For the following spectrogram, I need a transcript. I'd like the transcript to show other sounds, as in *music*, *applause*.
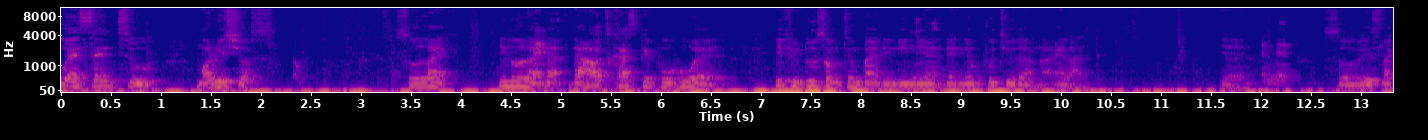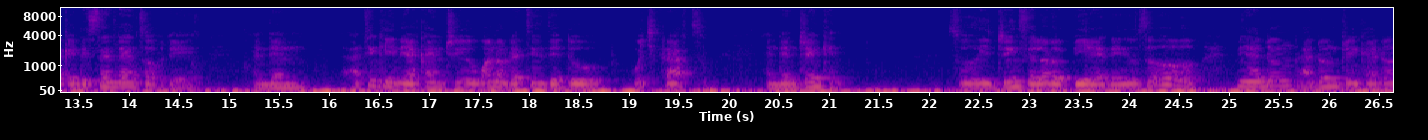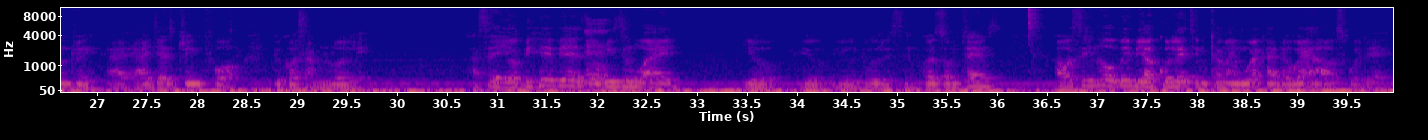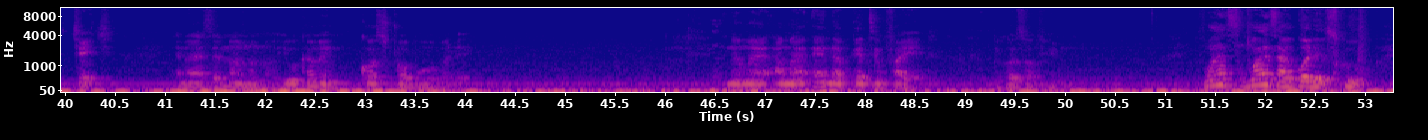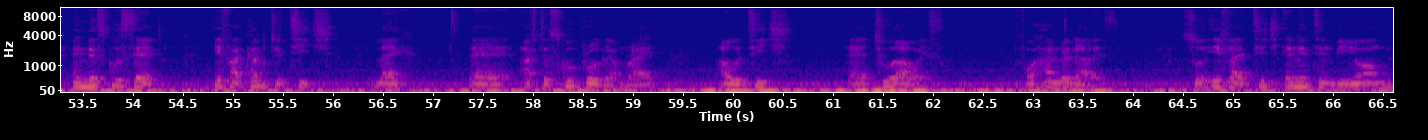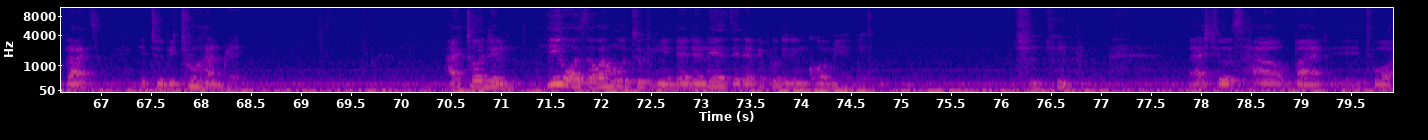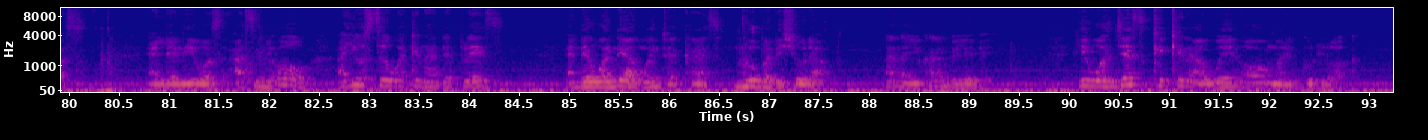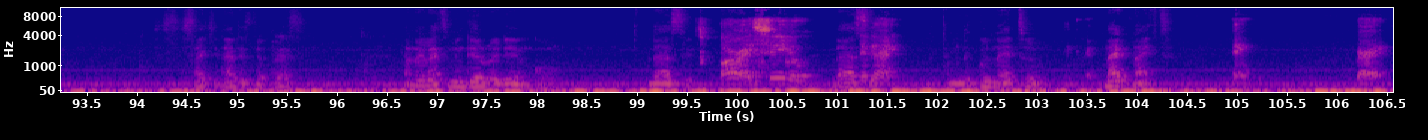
were sent to Mauritius. So, like, you know, like the, the outcast people who were, if you do something bad in India, mm. then they'll put you down on island. Yeah. So it's like a descendant of the, and then I think in their country, one of the things they do, witchcraft and then drinking. So he drinks a lot of beer and then he'll say, Oh, me, I don't, I don't drink, I don't drink. I, I just drink for because I'm lonely. I say, Your behavior is the reason why you, you, you do this thing. Because sometimes I was saying, Oh, maybe I could let him come and work at the warehouse with the church. And I said, No, no, no, he will come and cause trouble over there. And I might, I might end up getting fired because of him. Once, once I got a school, and the school said, if I come to teach, like uh, after school program, right, I will teach uh, two hours for $100. So if I teach anything beyond that, it will be 200 I told him, he was the one who took me there. The next day, the people didn't call me again. *laughs* that shows how bad it was. And then he was asking me, Oh, are you still working at the place? And then one day I went to a class, nobody showed up. And you can't believe it. He was just kicking away all my good luck. Such, that is the person. And I let me get ready and go. That's it. All right, see you. That's Good it. night. Good night, too. Okay. Night, night. Thank Right.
